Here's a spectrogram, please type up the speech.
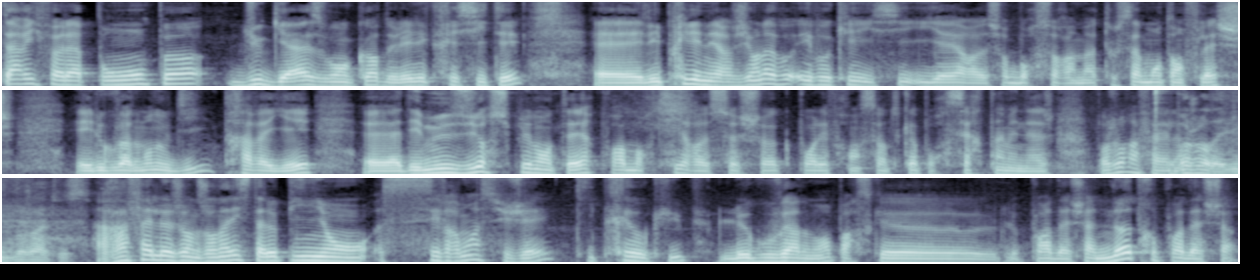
Tarifs à la pompe, du gaz ou encore de l'électricité. Euh, les prix de l'énergie, on l'a évoqué ici hier euh, sur Boursorama, tout ça monte en flèche. Et le gouvernement nous dit travailler euh, à des mesures supplémentaires pour amortir ce choc pour les Français, en tout cas pour certains ménages. Bonjour Raphaël. Bonjour David, bonjour à tous. Raphaël Lejeune, journaliste à l'opinion. C'est vraiment un sujet qui préoccupe le gouvernement parce que le pouvoir d'achat, notre pouvoir d'achat,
